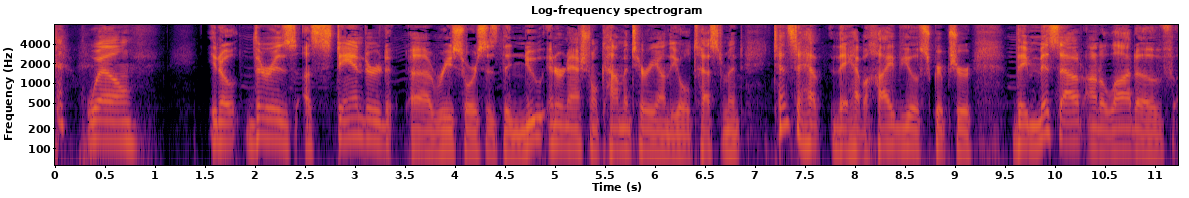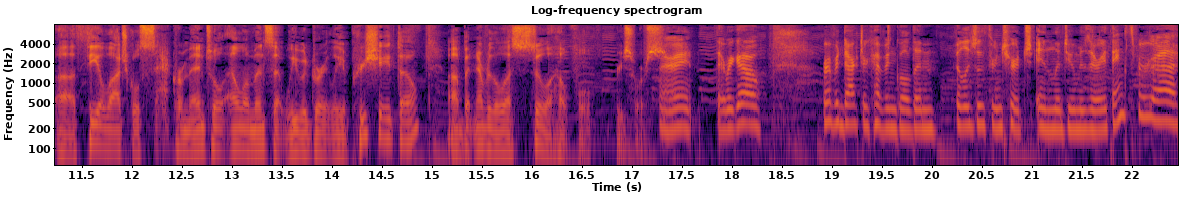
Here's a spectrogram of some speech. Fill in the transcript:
well, you know, there is a standard uh, resources. The New International Commentary on the Old Testament tends to have they have a high view of Scripture. They miss out on a lot of uh, theological sacramental elements that we would greatly appreciate, though. Uh, but nevertheless, still a helpful resource. All right, there we go. Reverend Dr. Kevin Golden, Village Lutheran Church in Ladue, Missouri. Thanks for uh,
